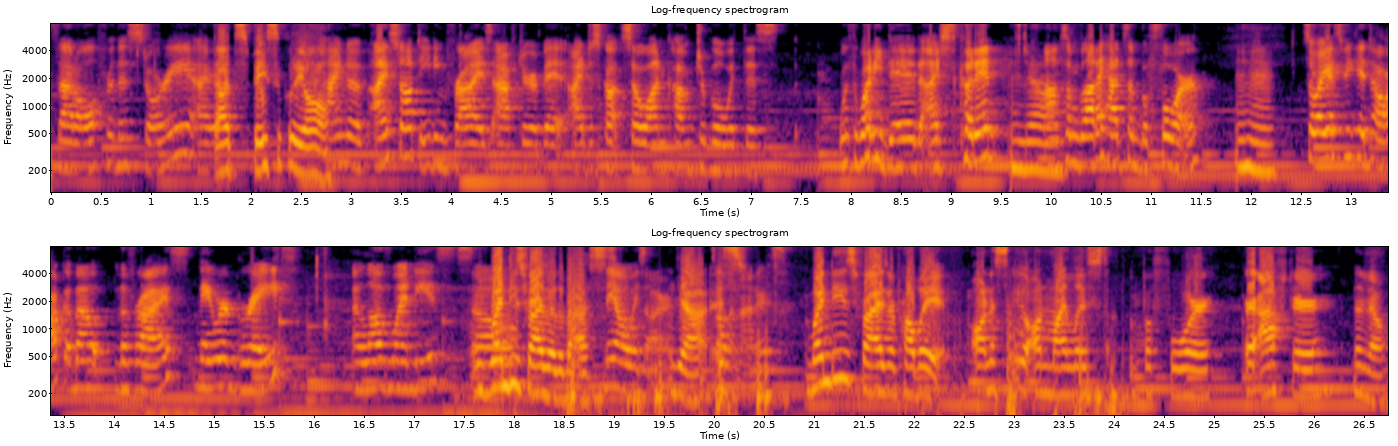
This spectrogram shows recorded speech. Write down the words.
is that all for this story? I that's basically all. kind of I stopped eating fries after a bit. I just got so uncomfortable with this, with what he did. I just couldn't. Yeah. Um, so I'm glad I had some before. Mm-hmm. So I guess we could talk about the fries. They were great. I love Wendy's. So Wendy's fries are the best. They always are. Yeah, That's all that matters. Wendy's fries are probably honestly on my list before or after. No, no,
